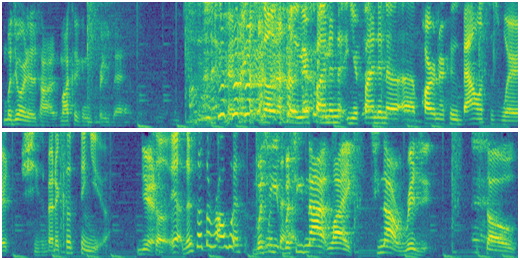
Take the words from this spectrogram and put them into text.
Majority of the time, my cooking is pretty bad. so, so you're finding you're finding a, a partner who balances where she's a better cook than you. Yeah, So yeah, there's nothing wrong with. but she with that. but she's not like she's not rigid. Mm. So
